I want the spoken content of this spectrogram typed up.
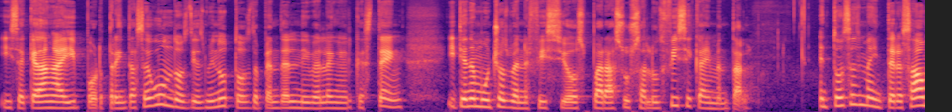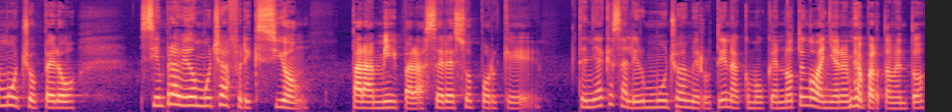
y se quedan ahí por 30 segundos, 10 minutos, depende del nivel en el que estén, y tiene muchos beneficios para su salud física y mental. Entonces me ha interesado mucho, pero siempre ha habido mucha fricción para mí para hacer eso porque tenía que salir mucho de mi rutina, como que no tengo bañera en mi apartamento,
